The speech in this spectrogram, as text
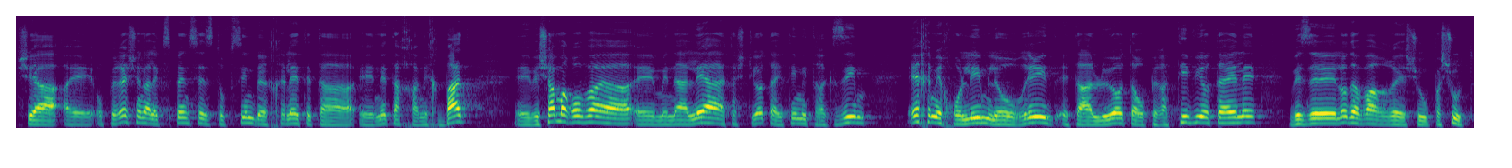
שה-operational expenses תופסים בהחלט את הנתח הנכבד, ושם רוב מנהלי התשתיות ה-IT מתרכזים. איך הם יכולים להוריד את העלויות האופרטיביות האלה, וזה לא דבר אה, שהוא פשוט.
